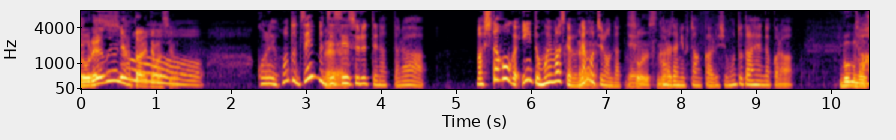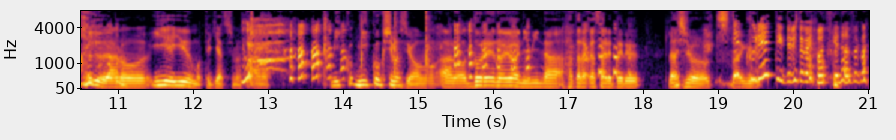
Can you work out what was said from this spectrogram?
奴隷のように働いてますよ。よ。これ本当全部是正するってなったら、まあした方がいいと思いますけどね、ええもちろんだって。そうですね体に負担かかるし、本当大変だから。僕もうすぐ、あの、EAU も摘発します。あの、密告 密告しますよ。あの、奴隷のようにみんな働かされてるラジオ。してくれって言ってる人がいますけど、あそこに。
